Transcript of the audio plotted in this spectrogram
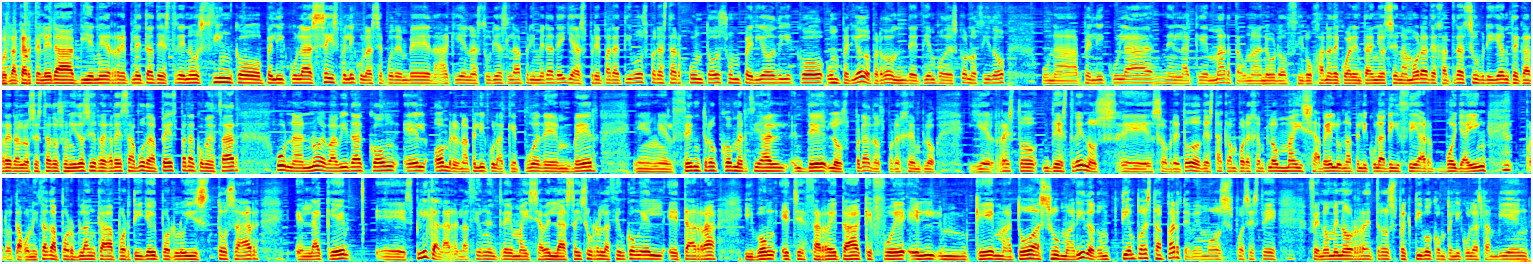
Pues la cartelera viene repleta de estrenos, cinco películas, seis películas se pueden ver aquí en Asturias. La primera de ellas, preparativos para estar juntos, un periódico, un periodo, perdón, de tiempo desconocido, una película en la que Marta, una neurocirujana de 40 años, se enamora, deja atrás su brillante carrera en los Estados Unidos y regresa a Budapest para comenzar una nueva vida con el hombre. Una película que pueden ver en el centro comercial de Los Prados, por ejemplo. Y el resto de estrenos, eh, sobre todo, destacan, por ejemplo, Maisabel, una película de Iciar Boyaín, protagonizada por Blanca Portillo y por Luis Tosar, en la que eh, explica la relación entre Maisabel Lassa y su relación con el etarra Ivón Echezarreta, que fue el mm, que mató a su marido. De un tiempo a esta parte vemos pues este fenómeno retrospectivo con películas también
